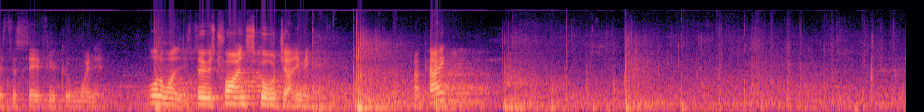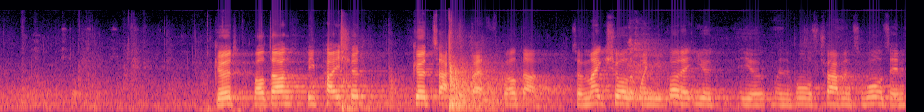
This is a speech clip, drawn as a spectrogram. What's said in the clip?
is to see if you can win it. All I want you to do is try and score, Jamie. Okay? Good, well done. Be patient. Good tackle, Beth. Well done. So make sure that when you've got it, you, you, when the ball's travelling towards him,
